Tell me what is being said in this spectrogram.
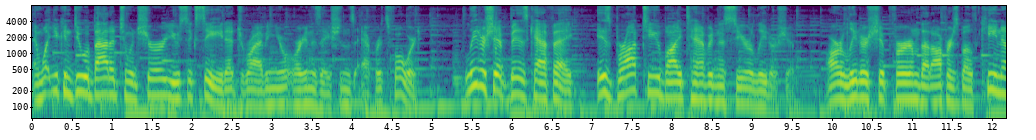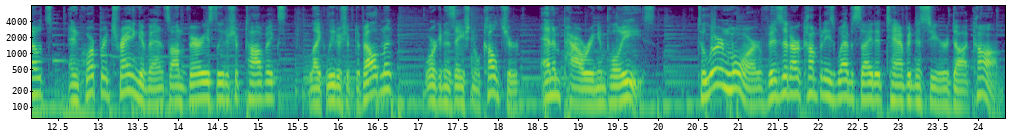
and what you can do about it to ensure you succeed at driving your organization's efforts forward. Leadership Biz Cafe is brought to you by Tanveer Naseer Leadership, our leadership firm that offers both keynotes and corporate training events on various leadership topics like leadership development, organizational culture, and empowering employees. To learn more, visit our company's website at tanveernaseer.com.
